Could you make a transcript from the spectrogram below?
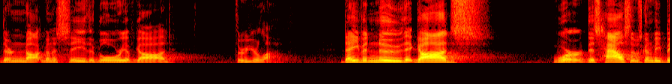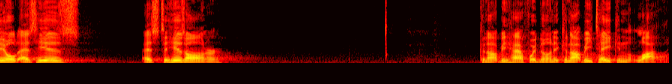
they're not going to see the glory of God through your life. David knew that God's work, this house that was going to be built as his, as to his honor, cannot be halfway done. It cannot be taken lightly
